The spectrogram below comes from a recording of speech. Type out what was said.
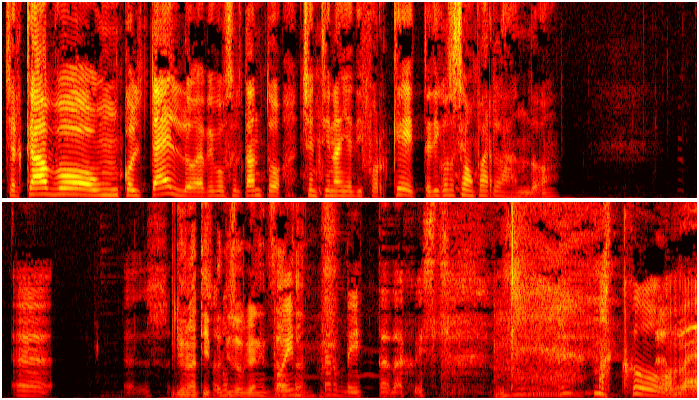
Cercavo un coltello e avevo soltanto centinaia di forchette. Di cosa stiamo parlando? Eh, Di una tipa Sono disorganizzata? Un interdetta da questo. Ma come?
